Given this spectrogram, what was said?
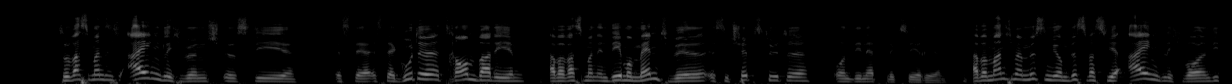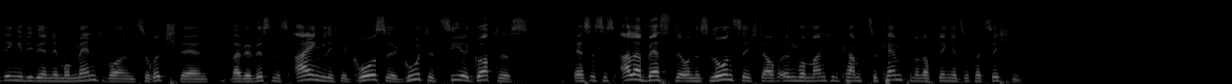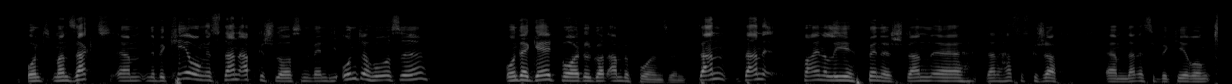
So was man sich eigentlich wünscht, ist, die, ist, der, ist der gute Traumbuddy, aber was man in dem Moment will, ist die Chipstüte und die Netflix-Serie. Aber manchmal müssen wir um das, was wir eigentlich wollen, die Dinge, die wir in dem Moment wollen, zurückstellen, weil wir wissen, das eigentliche, große, gute Ziel Gottes es ist das Allerbeste und es lohnt sich, da auch irgendwo manchen Kampf zu kämpfen und auf Dinge zu verzichten. Und man sagt, ähm, eine Bekehrung ist dann abgeschlossen, wenn die Unterhose und der Geldbeutel Gott anbefohlen sind. Dann, dann finally finished, dann, äh, dann hast du es geschafft. Ähm, dann ist die Bekehrung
